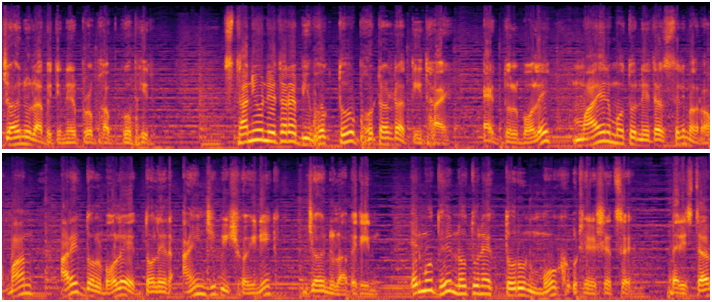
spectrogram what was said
জয়নুল আবেদিনের প্রভাব গভীর। স্থানীয় নেতারা বিভক্ত, ভোটাররা দ্বিধায়। একদল বলে, মায়ের মতো নেতা সেলিমা রহমান, আরেক দল বলে, দলের আইনজীবী সৈনিক জয়নুল আবেদিন। এর মধ্যে নতুন এক তরুণ মুখ উঠে এসেছে, ব্যারিস্টার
